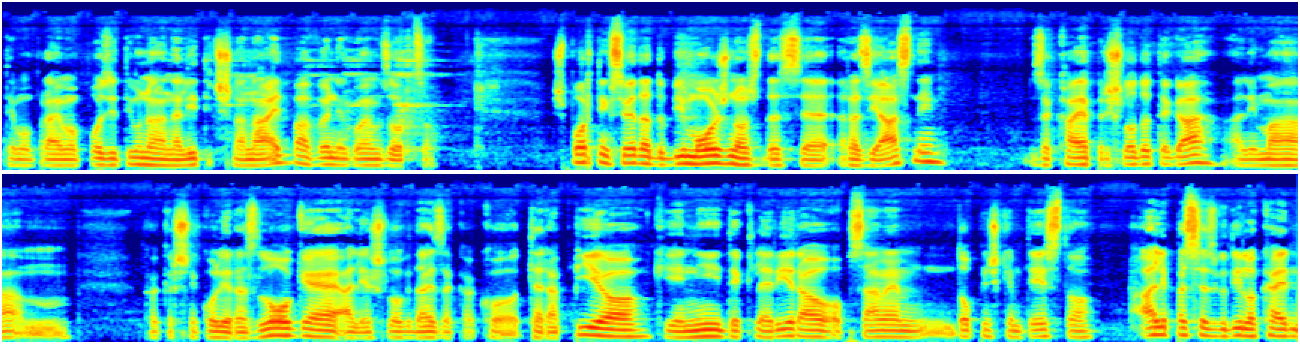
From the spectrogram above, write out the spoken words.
temu pravimo, pozitivna analitična najdba v njegovem vzorcu. Športnik seveda dobi možnost, da se razjasni, zakaj je prišlo do tega, ali ima mm, kakršne koli razloge, ali je šlo kdaj za kakšno terapijo, ki je ni deklariral ob samem dopniškem testu, ali pa se je zgodilo kaj,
